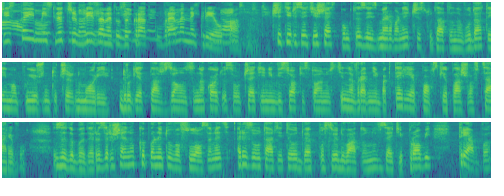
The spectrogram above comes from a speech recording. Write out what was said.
чиста и мисля, че влизането за кратко време не крие опасности. 46 пункта за измерване чистотата на водата има по Южното Черноморие. Другият плаж в зоната, на който са отчетени високи стоености на вредни бактерии е Повския плаж в Царево. За да бъде разрешено къпането в Лозенец, резултатите от две последователно взети проби трябва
